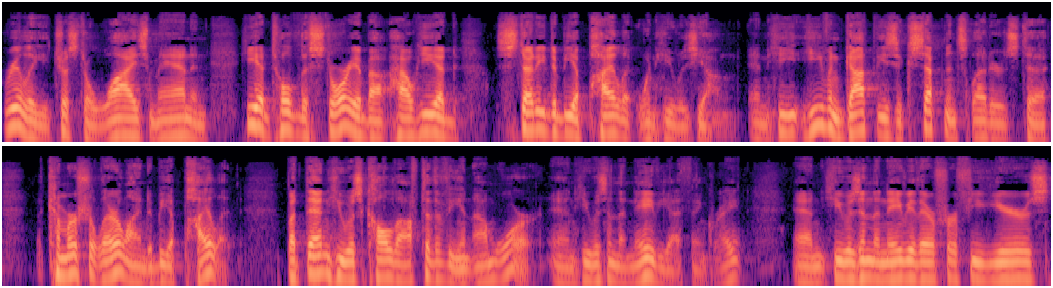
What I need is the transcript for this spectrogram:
Really, just a wise man. And he had told the story about how he had studied to be a pilot when he was young. And he, he even got these acceptance letters to a commercial airline to be a pilot. But then he was called off to the Vietnam War, and he was in the Navy, I think, right? And he was in the Navy there for a few years,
